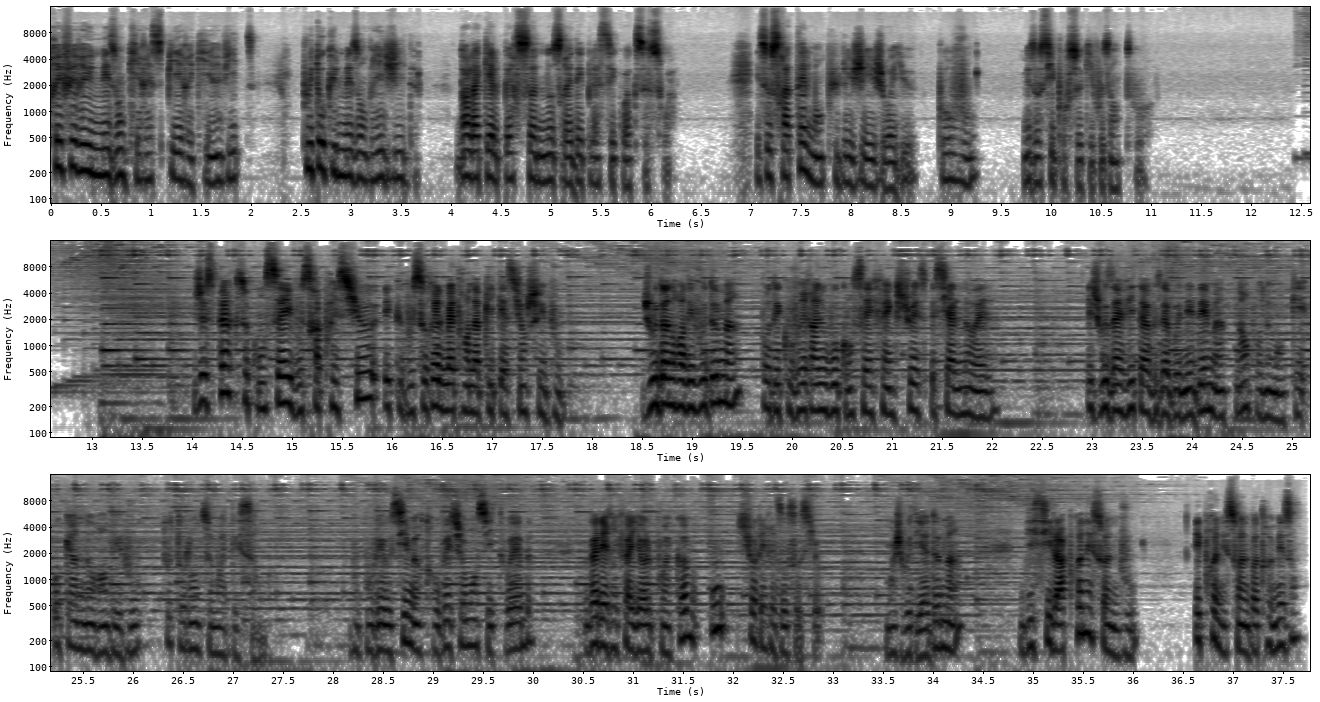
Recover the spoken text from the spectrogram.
Préférez une maison qui respire et qui invite plutôt qu'une maison rigide dans laquelle personne n'oserait déplacer quoi que ce soit. Et ce sera tellement plus léger et joyeux pour vous, mais aussi pour ceux qui vous entourent. J'espère que ce conseil vous sera précieux et que vous saurez le mettre en application chez vous. Je vous donne rendez-vous demain pour découvrir un nouveau conseil Feng Shui spécial Noël. Et je vous invite à vous abonner dès maintenant pour ne manquer aucun de nos rendez-vous tout au long de ce mois de décembre. Vous pouvez aussi me retrouver sur mon site web valeriefayol.com ou sur les réseaux sociaux. Moi je vous dis à demain. D'ici là, prenez soin de vous et prenez soin de votre maison.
